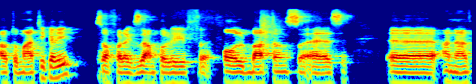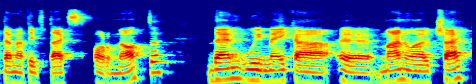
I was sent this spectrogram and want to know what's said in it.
automatically. So for example, if all buttons has uh, an alternative text or not, then we make a, a manual check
